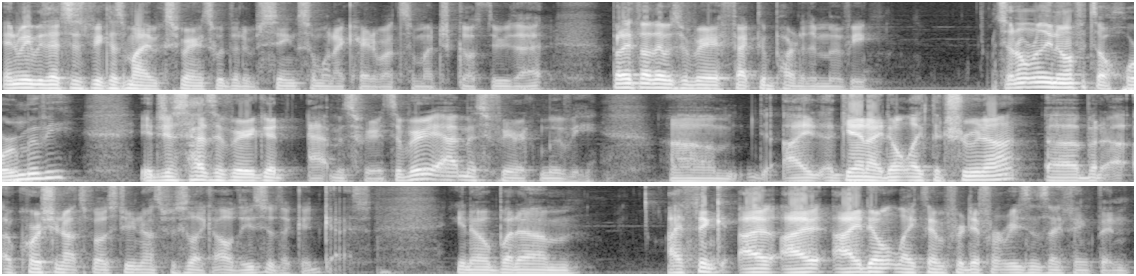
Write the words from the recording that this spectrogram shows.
And maybe that's just because my experience with it of seeing someone I cared about so much go through that. But I thought that was a very effective part of the movie. So I don't really know if it's a horror movie. It just has a very good atmosphere. It's a very atmospheric movie. Um, I again, I don't like the True Knot, uh, but uh, of course you're not supposed to. You're not supposed to be like, oh, these are the good guys, you know. But um, I think I, I I don't like them for different reasons. I think than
